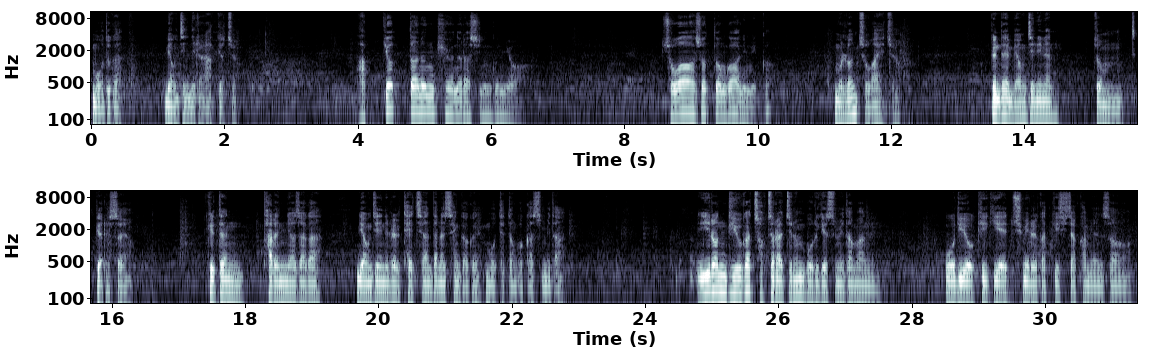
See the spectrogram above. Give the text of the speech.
모두가 명진이를 아꼈죠. 아꼈다는 표현을 하시는군요. 좋아하셨던 거 아닙니까? 물론 좋아했죠. 근데 명진이는 좀 특별했어요. 그땐 다른 여자가 명진이를 대체한다는 생각을 못했던 것 같습니다. 이런 비유가 적절할지는 모르겠습니다만 오디오 기기에 취미를 갖기 시작하면서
